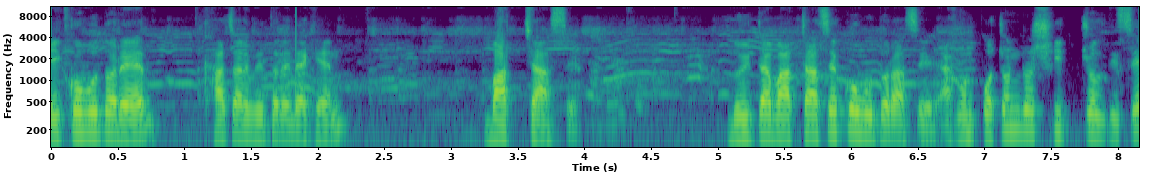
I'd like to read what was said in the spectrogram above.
এই কবুতরের খাঁচার ভিতরে দেখেন, বাচ্চা আছে। দুইটা বাচ্চা আছে, কবুতর আছে। এখন প্রচণ্ড শীত চলতেছে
